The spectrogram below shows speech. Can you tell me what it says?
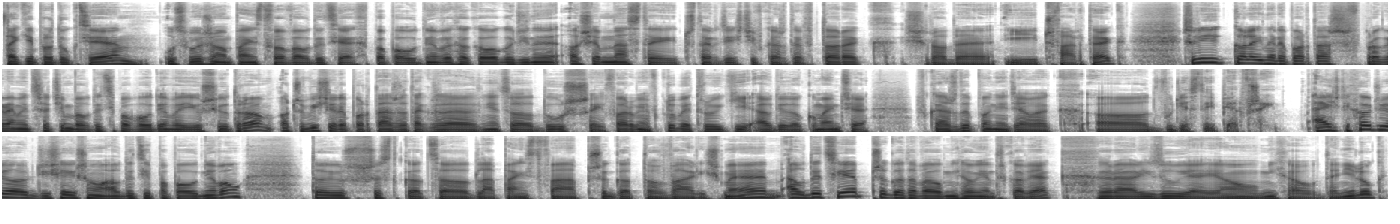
Takie produkcje usłyszą Państwo w audycjach popołudniowych około godziny 18.40 w każdy wtorek, środę i czwartek. Czyli kolejny reportaż w programie trzecim w audycji popołudniowej już jutro. Oczywiście reportaże także w nieco dłuższej formie w Klubie Trójki audiodokumencie w każdy poniedziałek o 21.00. A jeśli chodzi o dzisiejszą audycję popołudniową, to już wszystko, co dla Państwa przygotowaliśmy. Audycję przygotował Michał Jędrkowiak, realizuje ją Michał Daniluk.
